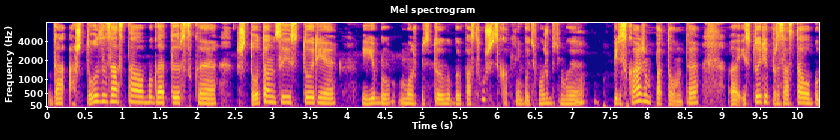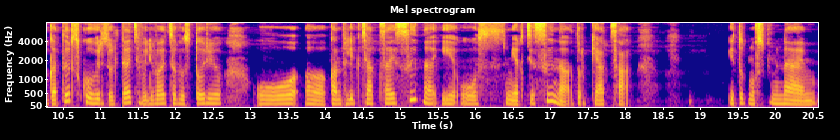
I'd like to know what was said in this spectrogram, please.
Да, а что за застава богатырская? Что там за история? Ее бы, может быть, стоило бы послушать как-нибудь. Может быть, мы перескажем потом, да? Э, история про заставу богатырскую в результате выливается в историю о э, конфликте отца и сына и о смерти сына от руки отца. И тут мы вспоминаем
